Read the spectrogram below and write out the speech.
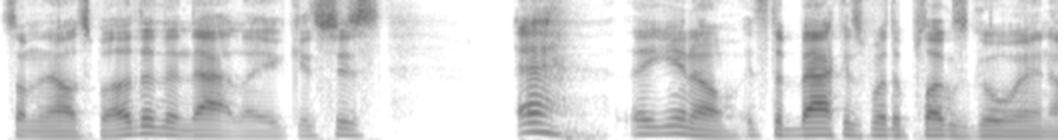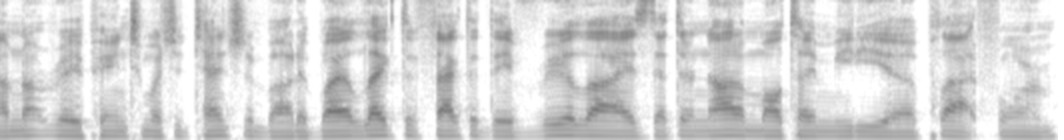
something else, but other than that, like it's just, eh, like, you know, it's the back is where the plugs go in. I'm not really paying too much attention about it, but I like the fact that they've realized that they're not a multimedia platform.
